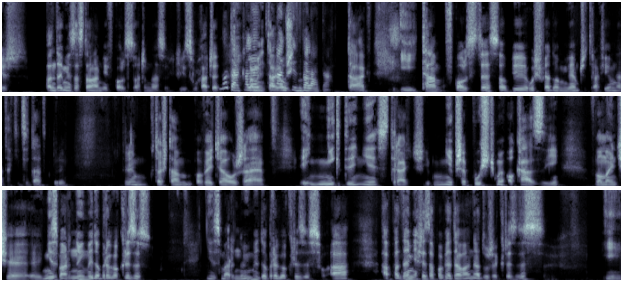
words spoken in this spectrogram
wiesz, pandemia zastała mnie w Polsce, o czym nasi słuchacze No tak, ale pamiętają. ona już jest dwa lata. Tak. I tam w Polsce sobie uświadomiłem, czy trafiłem na taki cytat, który, ktoś tam powiedział, że nigdy nie strać, nie przepuśćmy okazji w momencie, nie zmarnujmy dobrego kryzysu. Nie zmarnujmy dobrego kryzysu. A, a pandemia się zapowiadała na duży kryzys i,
